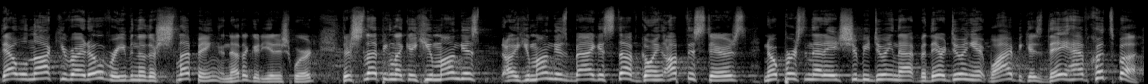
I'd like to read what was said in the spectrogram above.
that will knock you right over, even though they're schlepping, another good Yiddish word. They're schlepping like a humongous, a humongous bag of stuff going up the stairs. No person that age should be doing that, but they're doing it. Why? Because they have chutzpah.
